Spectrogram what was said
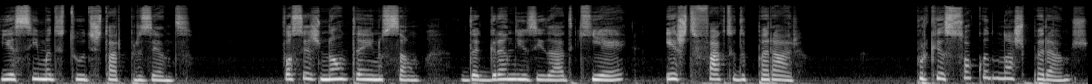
e, acima de tudo, estar presente. Vocês não têm noção da grandiosidade que é este facto de parar. Porque só quando nós paramos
